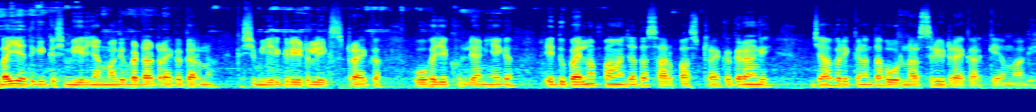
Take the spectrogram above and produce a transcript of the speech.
ਬਾਈ ਐਤਕੀ ਕਸ਼ਮੀਰ ਜਾਵਾਂਗੇ ਵੱਡਾ ਟਰੈਕ ਕਰਨ। ਕਸ਼ਮੀਰ ਗ੍ਰੇਟ ਲੇਕਸ ਟਰੈਕ ਉਹ ਹਜੇ ਖੁੱਲਿਆ ਨਹੀਂ ਹੈਗਾ। ਇਹ ਤੋਂ ਪਹਿਲਾਂ ਆਪਾਂ ਜਾਂ ਤਾਂ ਸਰਪਾਸ ਟਰੈਕ ਕਰਾਂਗੇ ਜਾਂ ਫਿਰ ਇੱਕ ਨਾ ਤਾਂ ਹੋਰ ਨਰਸਰੀ ਟਰੈਕ ਕਰਕੇ ਆਵਾਂਗੇ।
